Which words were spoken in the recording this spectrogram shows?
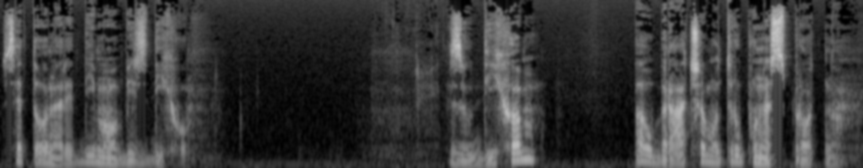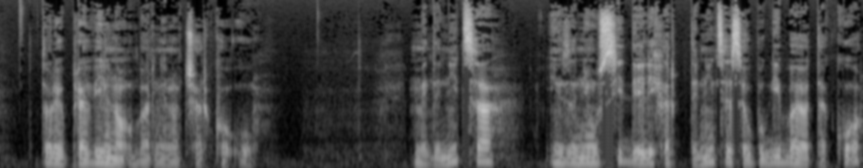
Vse to naredimo ob izdihu. Z vdihom pa obračamo trupu nasprotno, torej pravilno obrnjeno črko U. Medenica in za njo vsi deli hrbtenice se upogibajo tako,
